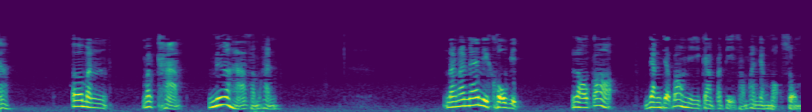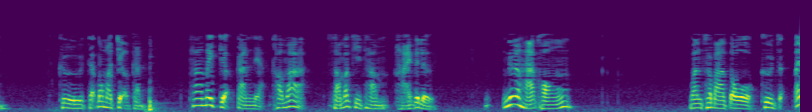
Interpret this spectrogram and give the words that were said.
นะ เออมันมันขาดเนื้อหาสำคัญ ดังนั้นแม้มีโควิด เราก็ ยังจะต้องมีการปฏิสัมพันธ์อย่างเหมาะสม คือจะต้องมาเจอกัน ถ้าไม่เจอกันเนี่ยคำว่าสามัคคีธรรมหายไปเลย เนื้อหาของวันสบาโตคือจะไม่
